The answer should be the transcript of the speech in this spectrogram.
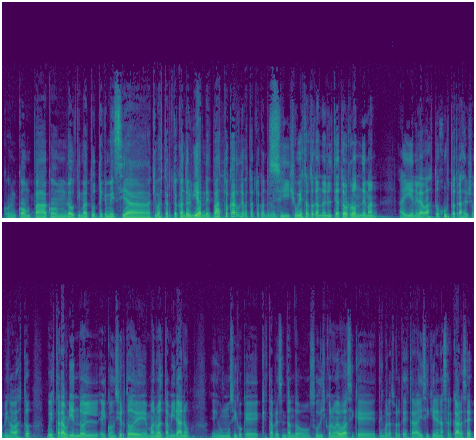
con compa, con la última tute, que me decía que iba a estar tocando el viernes. ¿Va a tocar? ¿Dónde va a estar tocando el Sí, yo voy a estar tocando en el Teatro Rondeman, ahí en el Abasto, justo atrás del Shopping Abasto. Voy a estar abriendo el, el concierto de Manu Altamirano, eh, un músico que, que está presentando su disco nuevo, así que tengo la suerte de estar ahí si quieren acercarse.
